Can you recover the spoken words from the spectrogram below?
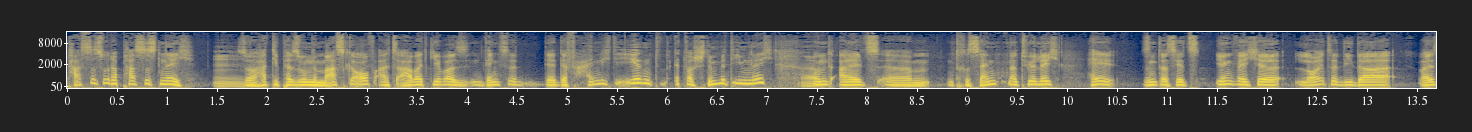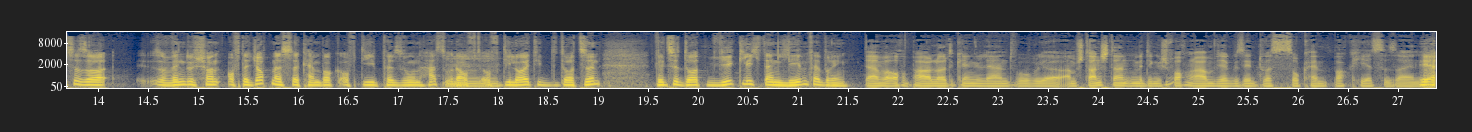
Passt es oder passt es nicht? Mhm. So hat die Person eine Maske auf als Arbeitgeber, denkst du, der, der verheimlicht die irgendetwas stimmt mit ihm nicht? Ja. Und als ähm, Interessent natürlich, hey, sind das jetzt irgendwelche Leute, die da, weißt du, so, so wenn du schon auf der Jobmesse keinen Bock auf die Person hast oder mhm. auf, auf die Leute, die dort sind, willst du dort wirklich dein Leben verbringen? Da haben wir auch ein paar Leute kennengelernt, wo wir am Stand standen, mit denen gesprochen haben. Wir haben gesehen, du hast so keinen Bock hier zu sein. Ne? Ja.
